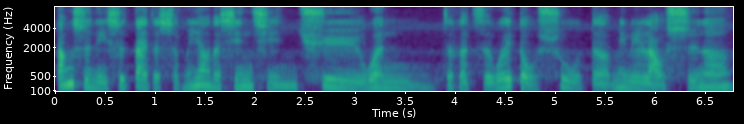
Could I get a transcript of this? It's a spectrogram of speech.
当时你是带着什么样的心情去问这个紫微斗数的命理老师呢？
